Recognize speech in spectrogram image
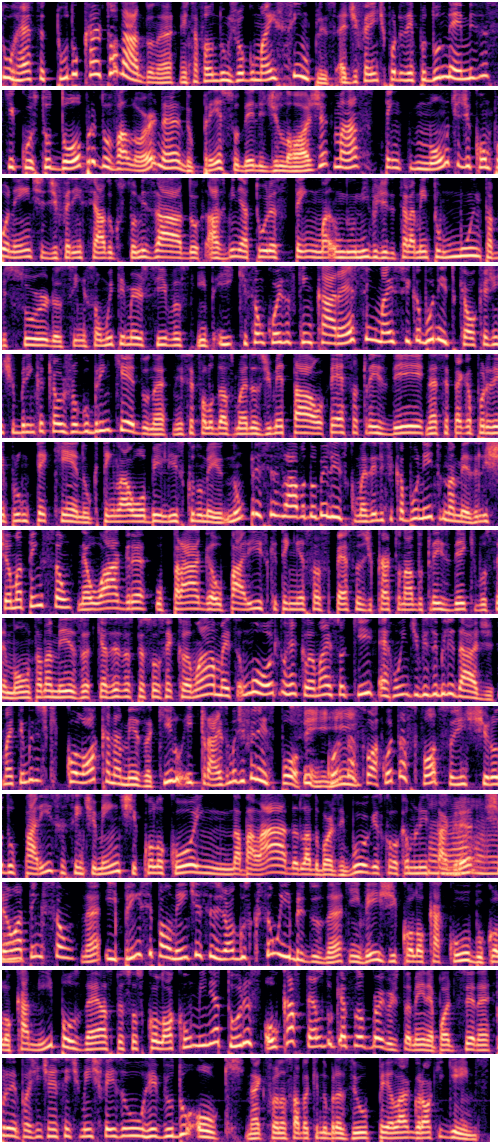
o resto é tudo cartonado, né? A gente tá falando de um jogo mais simples. É diferente, por exemplo, do Nemesis, que custa o dobro do valor, né? Do preço dele de loja, mas tem um monte de componente diferenciado, customizado. As miniaturas têm uma- um nível de detalhamento muito absurdo, assim, são muito imersivas e, e que são coisas que encarecem, mas fica bonito, que é o que a gente brinca que é o jogo brinquedo, né? Nem você falou das moedas de metal, peça 3D, né? Você pega, por exemplo, um Tequeno, que tem lá o obelisco no meio. Não precisava do obelisco, mas ele fica bonito na mesa, ele chama atenção, né? O Agra, o Praga, o Paris, que tem essas peças de cartonado 3D que você monta na mesa, que às vezes as pessoas reclamam, ah, mas um ou outro reclama, ah, isso aqui é ruim de visibilidade. Mas tem muita gente que coloca na mesa aquilo e traz uma diferença. Pô, Sim. quantas, fo- quantas fotos a gente tirou do Paris recentemente, colocou em, na balada lá do Boards Burgers, colocamos no Instagram, chama atenção, né? E principalmente esses jogos que são híbridos, né? Que em vez de colocar cubo, colocar meeples, né? As pessoas colocam miniaturas ou castelo do Castle of Burgundy também, né? Pode ser, né? Por exemplo, a gente recentemente fez o review do Oak, né? Que foi lançado aqui no Brasil pela Grok Games.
